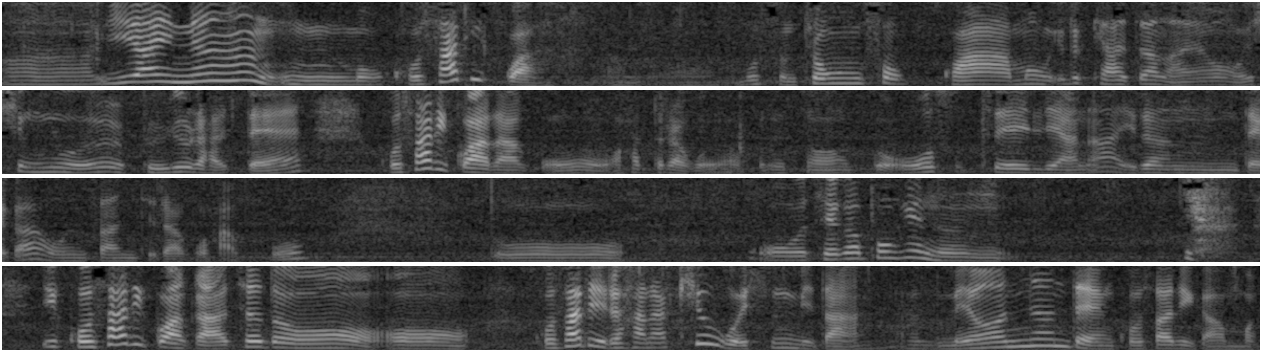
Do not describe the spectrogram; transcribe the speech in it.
어, 이 아이는 음, 뭐 고사리과 어, 무슨 종속과 뭐 이렇게 하잖아요. 식물 분류를 할 때 고사리과라고 하더라고요. 그래서 또 오스트레일리아나 이런 데가 원산지라고 하고 또 어 제가 보기에는 이 고사리과가 저도 어 고사리를 하나 키우고 있습니다. 몇 년 된 고사리가 막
